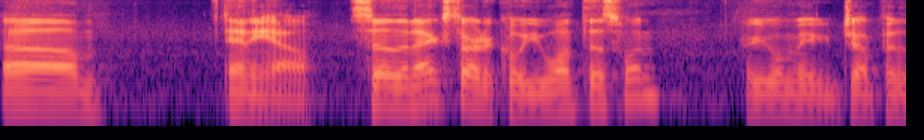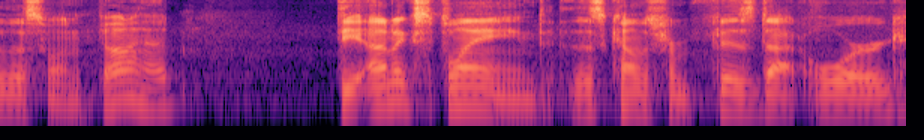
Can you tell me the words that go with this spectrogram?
Um. Anyhow, so the next article, you want this one, or you want me to jump into this one? Go ahead. The Unexplained. This comes from phys.org.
